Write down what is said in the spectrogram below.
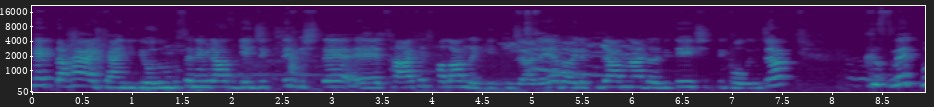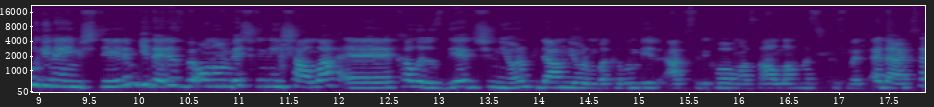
hep daha erken gidiyordum. Bu sene biraz geciktim. İşte e, tatil falan da girince araya. Böyle planlarda da bir değişiklik olunca kısmet bugüneymiş diyelim. Gideriz ve 10-15 gün inşallah e, kalırız diye düşünüyorum. Planlıyorum bakalım bir aksilik olmazsa Allah nasip kısmet ederse.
